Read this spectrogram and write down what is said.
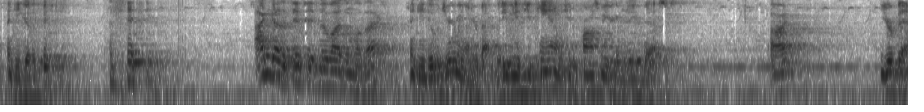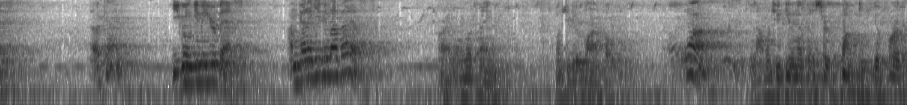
I think you go to the 50. 50? I can go to the 50 if nobody's on my back. I think you can do it with Jeremy on your back. But even if you can, I want you to promise me you're going to do your best. All right. Your best. Okay. You going to give me your best? I'm gonna give you my best. All right, one more thing. I want you to do it blindfolded. Why? Because I want you giving up at a certain point when you can go further.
